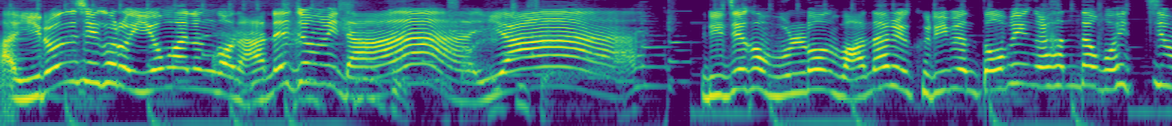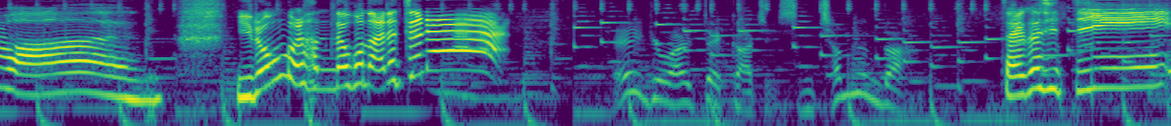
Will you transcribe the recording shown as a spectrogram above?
아 이런 식으로 이용하는 건 안 해줍니다. 이야. 리제가 물론 만화를 그리면 더빙을 한다고 했지만 이런 걸 한다고는 안 했잖아! 애교할 때까지 숨 참는다. 잘 가시지.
